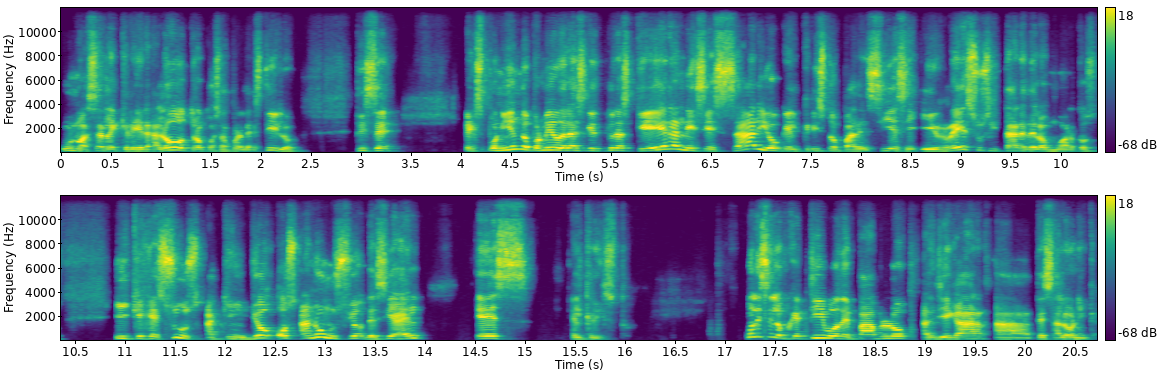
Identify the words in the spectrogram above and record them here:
uno hacerle creer al otro, cosa por el estilo. Dice, exponiendo por medio de las escrituras que era necesario que el Cristo padeciese y resucitare de los muertos, y que Jesús, a quien yo os anuncio, decía él, es el Cristo. ¿Cuál es el objetivo de Pablo al llegar a Tesalónica?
